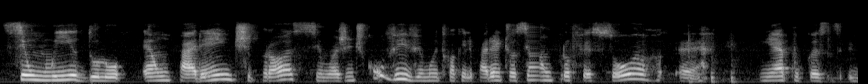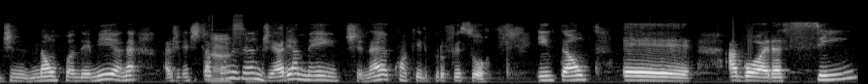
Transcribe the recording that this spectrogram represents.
se um ídolo é um parente próximo, a gente convive muito com aquele parente, ou se é um professor, é, em épocas de não pandemia, né, a gente está ah, convivendo sim. diariamente, né, com aquele professor. Então, é, agora sim,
